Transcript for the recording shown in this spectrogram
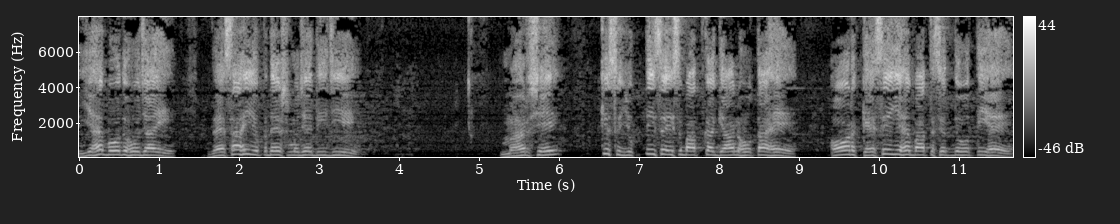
यह बोध हो जाए, वैसा ही उपदेश मुझे दीजिए। महर्षि, किस युक्ति से इस बात का ज्ञान होता है और कैसे यह बात सिद्ध होती है?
